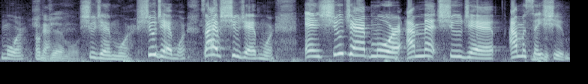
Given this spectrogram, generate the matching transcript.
More. Shoe Okay. jab more. Shoe jab more. Shoe jab more. So I have shoe jab more. And shoe jab more, I met shoe jab. I'ma say shoe.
